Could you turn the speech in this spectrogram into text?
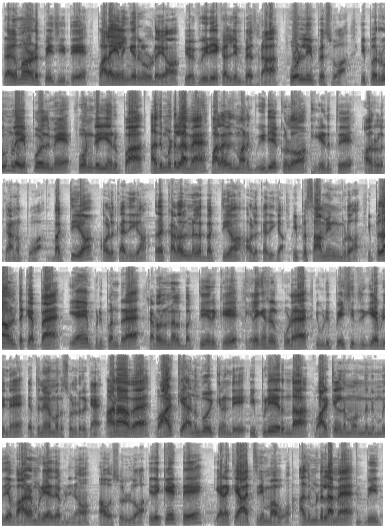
ரகுமானோட பேசிட்டு பல இளைஞர்களோடையும் இவ வீடியோ கால்லையும் பேசுறா போன்லயும் பேசுவா. இப்ப ரூம்ல எப்போதுமே போன் கையும் இருப்பா. அது மட்டும் இல்லாம பல விதமான வீடியோக்களும் எடுத்து அவர்களுக்கு அனுப்புவா. பக்தியும் அவளுக்கு அதிகம். அதாவது கடவுள் மேல பக்தியும் அவளுக்கு அதிகம். இப்ப சாமி கும்பிடுவா. இப்பதான் அவள்கிட்ட கேட்பேன் ஏன் இப்படி பண்ற? கடவுள் மேல பக்தியும் இருக்கு. இளைஞர்கள் கூட இப்படி பேசிட்டு இருக்கே அப்படின்னு எத்தனையோ முறை சொல்லிருக்கேன். ஆனா அவ வாழ்க்கையை அனுபவிக்கணுண்டி இப்படியே இருந்தா வாழ்க்கையில நம்ம வந்து நிம்மதியா வாழ முடியாது அப்படின்னும் அவ சொல்லுவா. இதை கேட்டு எனக்கே ஆச்சரியமாகும். அது மட்டும் இல்லாம பீச்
